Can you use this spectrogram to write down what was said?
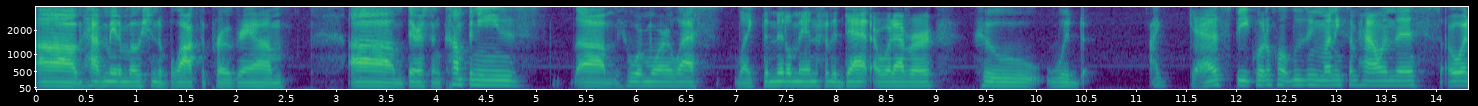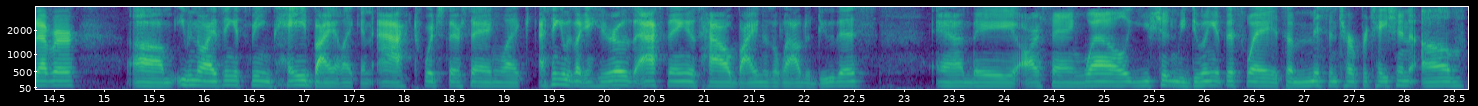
um, have made a motion to block the program. Um, there's been companies um, who are more or less like the middlemen for the debt or whatever who would, I guess, be quote unquote losing money somehow in this or whatever. Um, even though I think it's being paid by like an act, which they're saying like I think it was like a Heroes Act thing is how Biden is allowed to do this, and they are saying, well, you shouldn't be doing it this way. It's a misinterpretation of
